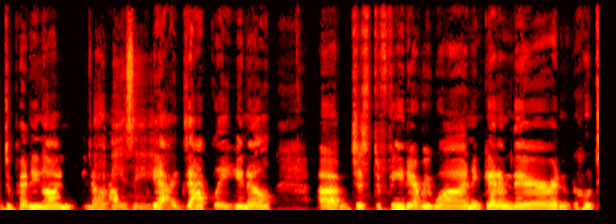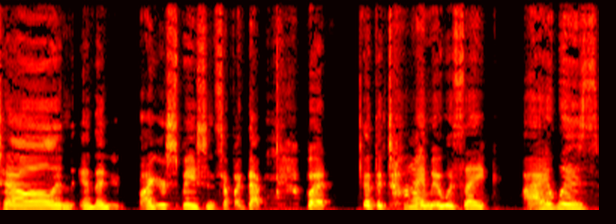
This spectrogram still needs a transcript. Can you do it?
depending on, you know, oh, easy. yeah, exactly. You know, um, just to feed everyone and get them there and hotel and, and then buy your space and stuff like that. But at the time it was like, I was,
